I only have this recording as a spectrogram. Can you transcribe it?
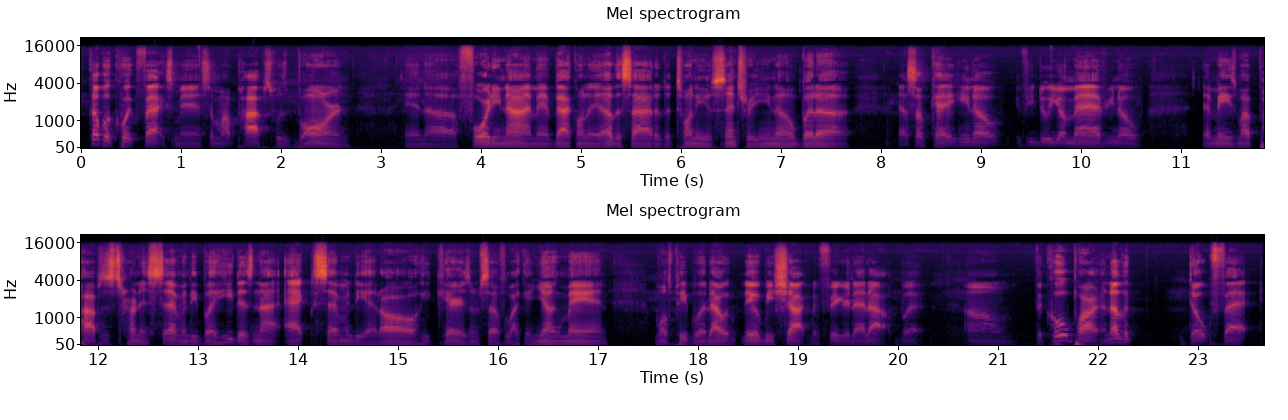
a couple of quick facts, man. So my pops was born in uh 49, man, back on the other side of the 20th century, you know. But uh, that's okay, you know. If you do your math, you know, that means my pops is turning 70, but he does not act 70 at all. He carries himself like a young man most people that would, they would be shocked to figure that out. But um, the cool part, another dope fact,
